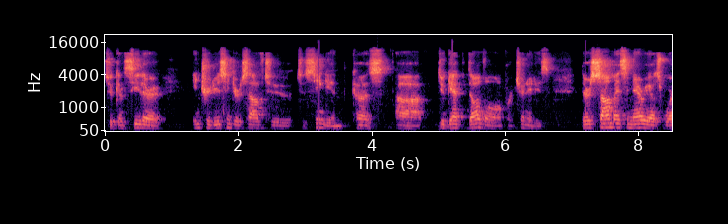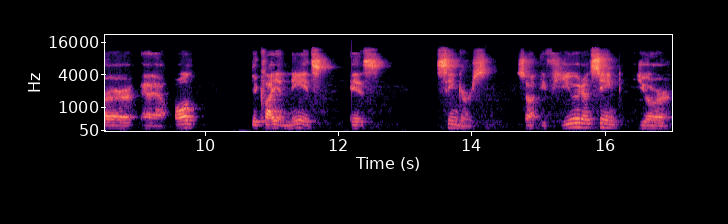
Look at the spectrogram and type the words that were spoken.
to consider introducing yourself to to singing because uh, you get double opportunities. There's some scenarios where uh, all the client needs is singers. So if you don't sing, your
